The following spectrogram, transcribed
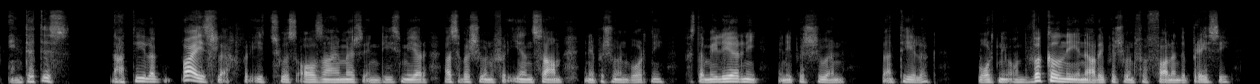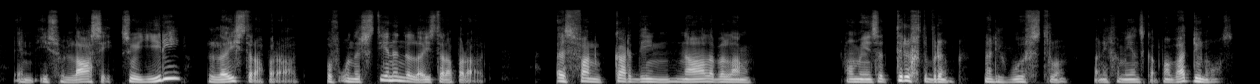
en dit is natuurlik baie sleg vir iets soos Alzheimer en dis meer as 'n persoon vereensaam en die persoon word nie gestimuleer nie en die persoon natuurlik word nie ontwikkel nie en daardie persoon verval in depressie en isolasie. So hierdie luisterapparaat of ondersteunende luisterapparaat is van kardinale belang om mense terug te bring na die hoofstroom van die gemeenskap. Maar wat doen ons?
